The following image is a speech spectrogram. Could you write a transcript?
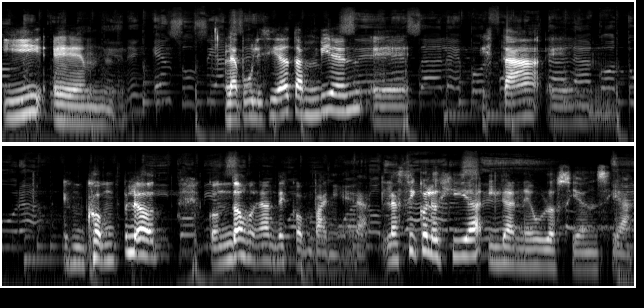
Y em, la publicidad también eh, está en complot con dos grandes compañeras, la psicología y la neurociencia.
